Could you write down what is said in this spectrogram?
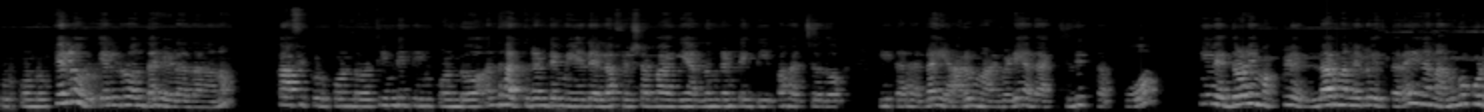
ಕುಡ್ಕೊಂಡು, ಕೆಲವರು ಎಲ್ಲರೂ ಅಂತ ಹೇಳಲ್ಲ ನಾನು. ಕಾಫಿ ಕುಡ್ಕೊಂಡು, ತಿಂಡಿ ತಿನ್ಕೊಂಡು, ಒಂದು ಹತ್ತು ಗಂಟೆ ಮೇಲೆ ಎಲ್ಲ ಫ್ರೆಶ್ ಅಪ್ ಆಗಿ ಹನ್ನೊಂದು ಗಂಟೆಗೆ ದೀಪ ಹಚ್ಚೋದು, ಈ ಥರ ಎಲ್ಲ ಯಾರೂ ಮಾಡಬೇಡಿ, ಅದು ಆ್ಯಕ್ಚುಲಿ ತಪ್ಪು. ನೀವು ಎದ್ದೊಳ್ಳಿ ಮಕ್ಕಳು ಎಲ್ಲರ ಮನೇಲೂ ಇರ್ತಾರೆ. ಈಗ ನನಗೂ ಕೂಡ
